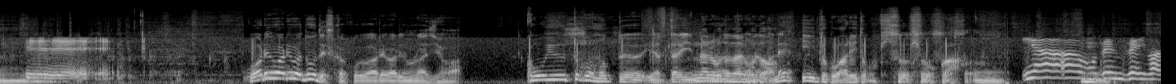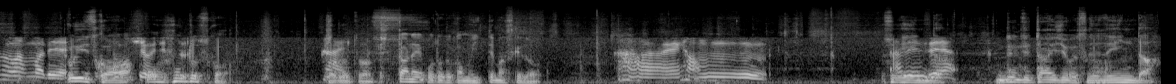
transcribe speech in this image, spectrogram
うん。えー、我々はどうですか？こういう我々のラジオはこういうとこもっとやったらいいのなるほどなるほど。とかね。いいとこ悪いとこ聞そうそうそう。そう、うん、いやーもう全然今のまんまで、いいですか？面白いです。本当ですか？はい。汚いこととかも言ってますけどはいうんあ全然。だ。全然大丈夫ですか？全然いいんだ。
